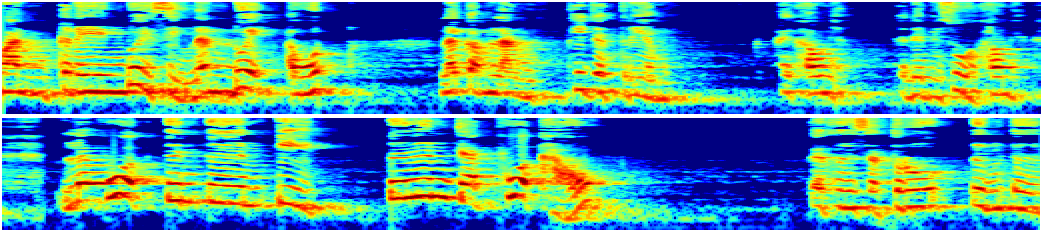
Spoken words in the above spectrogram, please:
วันเกรงด้วยสิ่งนั้นด้วยอาวุธ และกำลังที่จะเตรียมให้เขาเนี่ยจะได้ไปสู้กับเขาเนี่ย และพวกอื่นๆอีก อื่นจากพวกเขา ก็คือศัตรูอื่น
